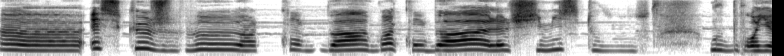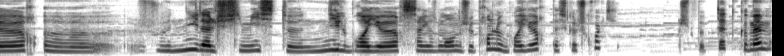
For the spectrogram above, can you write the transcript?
Euh, Est-ce que je veux un combat ou un combat, l'alchimiste ou, ou, le broyeur? Euh, Je veux ni l'alchimiste ni le broyeur, sérieusement. Je vais prendre le broyeur parce que je crois que je peux peut-être quand même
